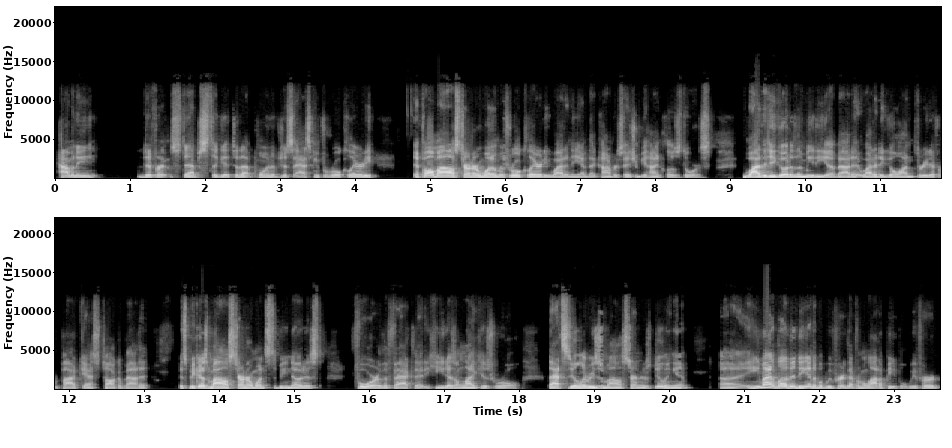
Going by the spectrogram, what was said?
how many different steps to get to that point of just asking for role clarity. If all Miles Turner wanted was role clarity, why didn't he have that conversation behind closed doors? Why did he go to the media about it? Why did he go on three different podcasts to talk about it? It's because Miles Turner wants to be noticed for the fact that he doesn't like his role. That's the only reason Miles Turner is doing it. Uh, he might love Indiana, but we've heard that from a lot of people. We've heard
